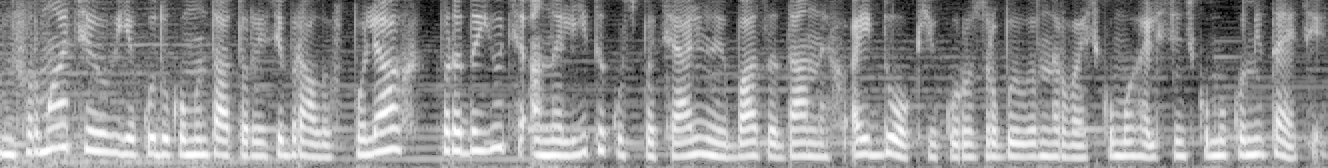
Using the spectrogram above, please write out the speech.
Інформацію, яку документатори зібрали в полях, передають аналітику спеціальної бази даних IDOC, яку розробили в Норвезькому гельсінському комітеті.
